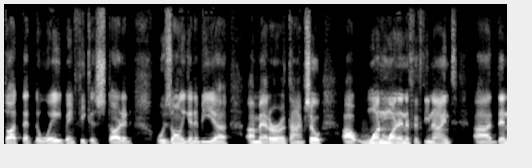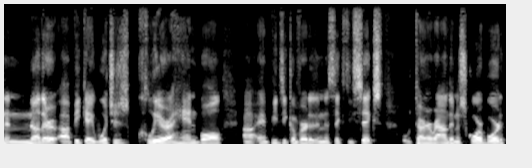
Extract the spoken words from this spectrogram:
thought that the way Benfica started was only going to be a, a matter of time. So uh, 1 1 in the 59th, uh, then another uh, PK, which is clear a handball, uh, and Pizzi converted in the 66th, turn around in the scoreboard,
